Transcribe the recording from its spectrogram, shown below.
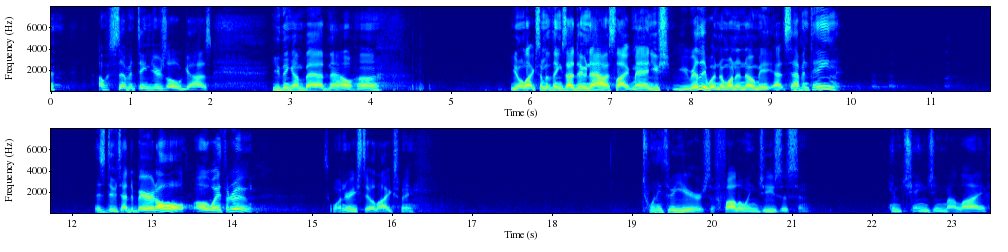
I was 17 years old, guys. You think I'm bad now, huh? You don't like some of the things I do now? It's like, man, you, sh- you really wouldn't want to know me at 17. This dude's had to bear it all, all the way through. Wonder he still likes me. 23 years of following Jesus and Him changing my life.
